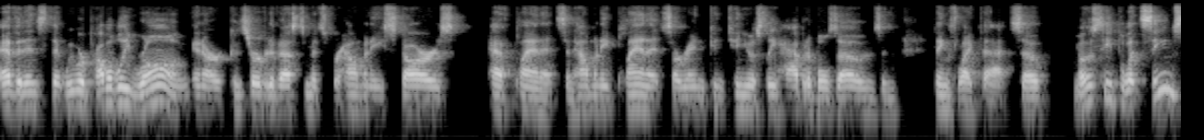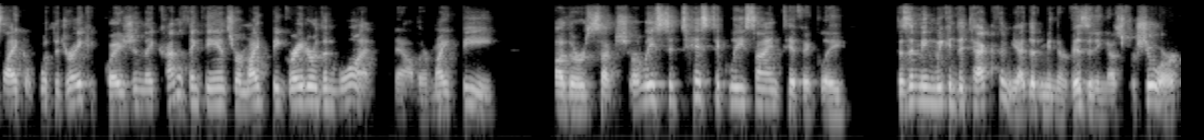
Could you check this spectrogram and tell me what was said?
evidence that we were probably wrong in our conservative estimates for how many stars have planets and how many planets are in continuously habitable zones and things like that. So, most people, it seems like with the Drake equation, they kind of think the answer might be greater than one. Now, there might be other such, or at least statistically, scientifically, doesn't mean we can detect them yet. Doesn't mean they're visiting us for sure.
